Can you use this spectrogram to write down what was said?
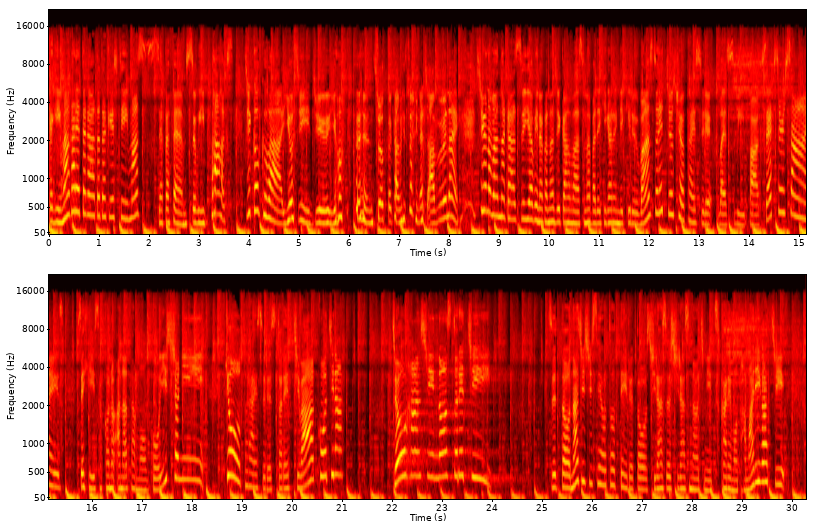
高木マーガレットがお届けしています。ZFM スイーパークス時刻は4時14分。ちょっと噛みそうになっちゃう。危ない。週の真ん中水曜日のこの時間はその場で気軽にできるワンストレッチを紹介する Let's Sweet Box Exercise ぜひそこのあなたもご一緒に。今日トライするストレッチはこちら。上半身のストレッチ。ずっと同じ姿勢をとっていると知らず知らずのうちに疲れもたまりがち。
